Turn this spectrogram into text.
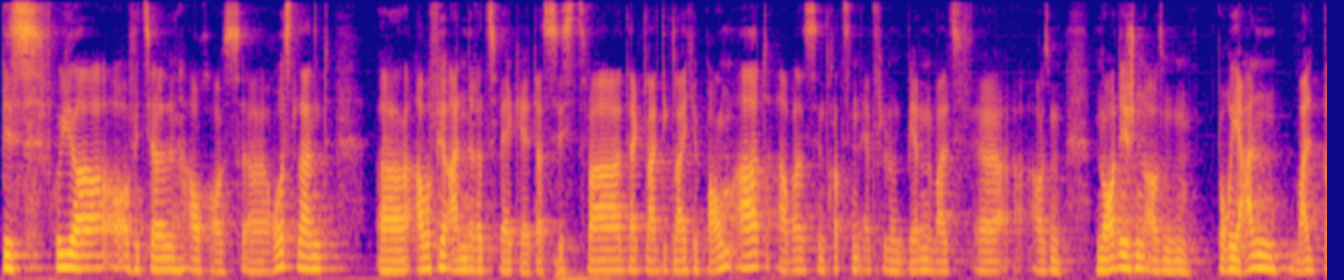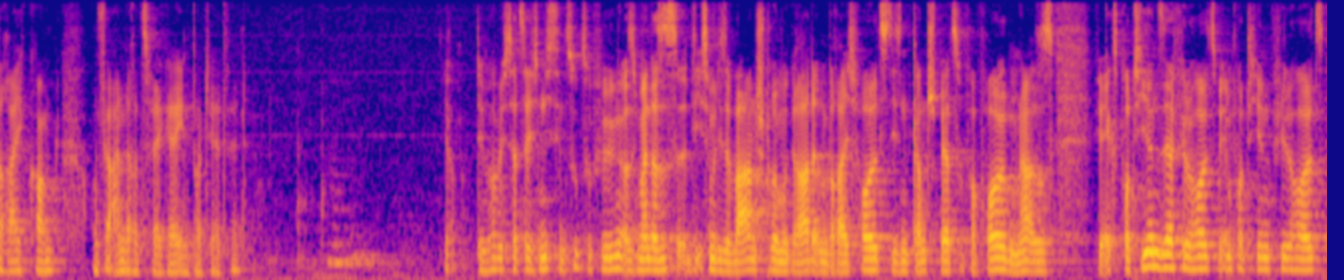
bis früher offiziell auch aus äh, Russland aber für andere Zwecke. Das ist zwar der, die gleiche Baumart, aber es sind trotzdem Äpfel und Birnen, weil es äh, aus dem nordischen, aus dem borealen Waldbereich kommt und für andere Zwecke importiert wird. Ja, dem habe ich tatsächlich nichts hinzuzufügen. Also ich meine, das ist, die, ist immer diese Warenströme gerade im Bereich Holz, die sind ganz schwer zu verfolgen. Ne? Also es, wir exportieren sehr viel Holz, wir importieren viel Holz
